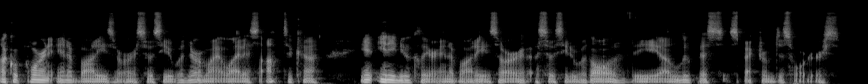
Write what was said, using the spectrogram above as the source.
Aquaporin antibodies are associated with neuromyelitis optica, and antinuclear antibodies are associated with all of the uh, lupus spectrum disorders.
